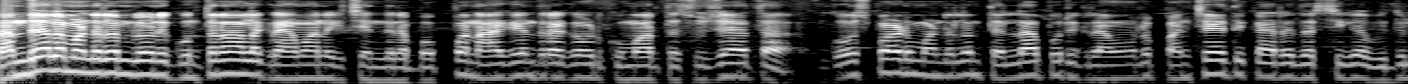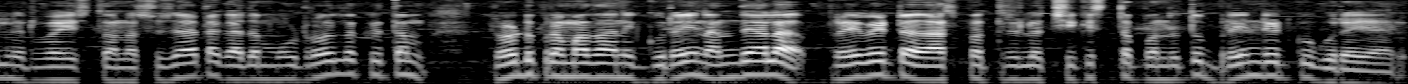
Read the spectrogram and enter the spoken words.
నంద్యాల మండలంలోని గుంతనాల గ్రామానికి చెందిన బొప్ప నాగేంద్ర గౌడ్ కుమార్తె సుజాత గోస్పాడు మండలం తెల్లాపూరి గ్రామంలో పంచాయతీ కార్యదర్శిగా విధులు నిర్వహిస్తున్న సుజాత గత మూడు రోజుల క్రితం రోడ్డు ప్రమాదానికి గురై నంద్యాల ప్రైవేట్ ఆసుపత్రిలో చికిత్స పొందుతూ బ్రెయిన్ డెడ్కు గురయ్యారు.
